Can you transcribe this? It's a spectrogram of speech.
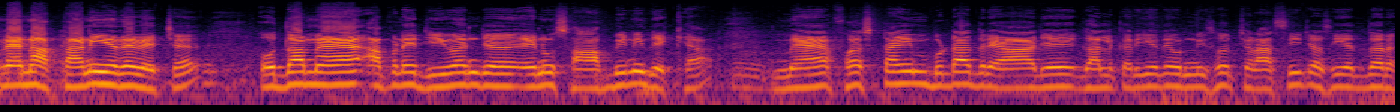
ਮੈਂ ਨਹਾਤਾ ਨਹੀਂ ਇਹਦੇ ਵਿੱਚ। ਉਦਾਂ ਮੈਂ ਆਪਣੇ ਜੀਵਨ 'ਚ ਇਹਨੂੰ ਸਾਫ਼ ਵੀ ਨਹੀਂ ਦੇਖਿਆ। ਮੈਂ ਫਸਟ ਟਾਈਮ ਬੁੱਢਾ ਦਰਿਆ ਜੇ ਗੱਲ ਕਰੀਏ ਤੇ 1984 ਚ ਅਸੀਂ ਇੱਧਰ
